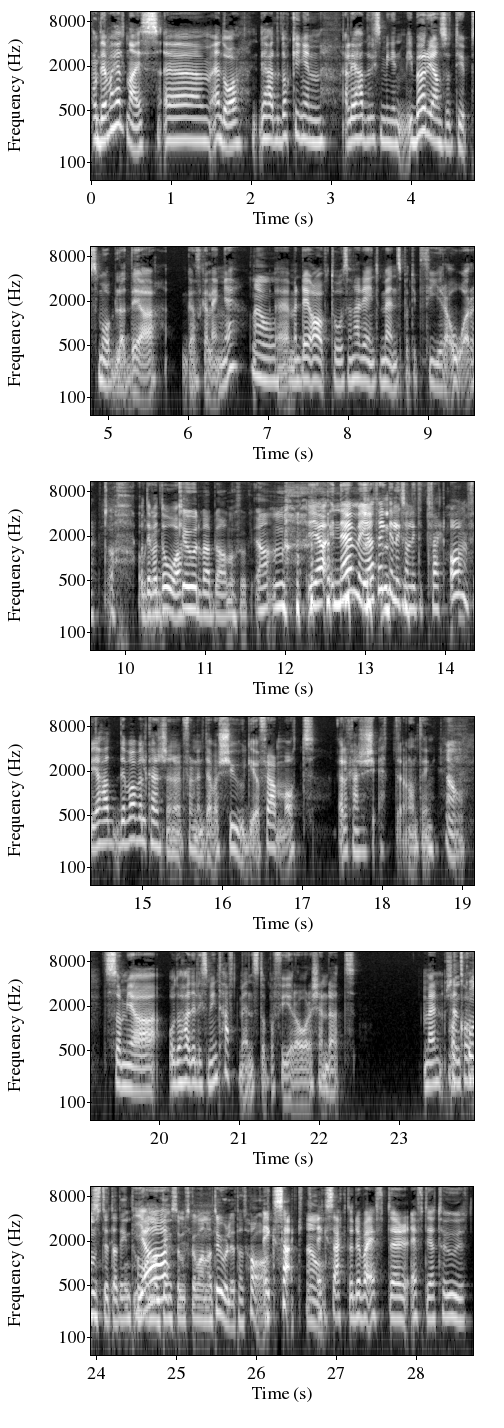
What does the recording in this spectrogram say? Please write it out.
Och den var helt nice um, ändå. Jag hade dock ingen, eller jag hade liksom ingen, i början så typ småblödde jag ganska länge. Ja. Eh, men det avtog, sen hade jag inte mens på typ fyra år. Oh, Och det var då... Gud vad blev avundsjuk. Ja, mm. Ja, nej men jag tänkte liksom lite tvärtom för jag hade, det var väl kanske från att jag var 20 och framåt. Eller kanske 21 eller någonting. ja. Som jag, och då hade jag liksom inte haft mens då på fyra år och kände att... Men Känns konst- konstigt att inte ha Ja. någonting som ska vara naturligt att ha. Exakt, Ja. exakt. Och det var efter, efter jag tog ut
